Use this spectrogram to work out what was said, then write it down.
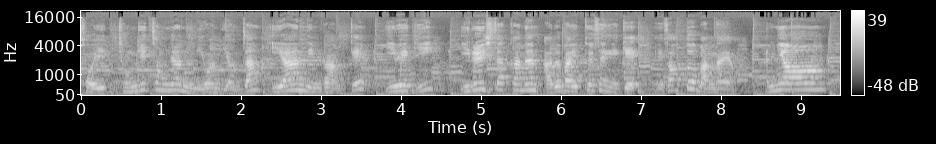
저희 경기청년유니원 위원장 이하은님과 함께 2회기 일을 시작하는 아르바이트생에게에서 또 만나요. 안녕!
